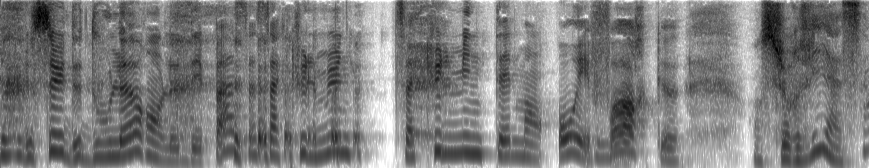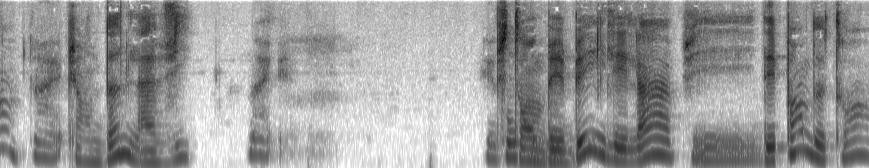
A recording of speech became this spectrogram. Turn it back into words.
le seuil de douleur, on le dépasse, ça, ça culmine, ça culmine tellement haut et fort que on survit à ça. Ouais, Puis on donne la vie. ouais. Et Puis ton on- bébé, il est là, puis il dépend de toi.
